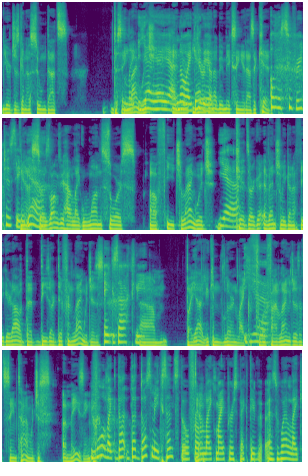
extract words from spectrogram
you're just gonna assume that's the same Like, language yeah, yeah, yeah. No, you're, I get you're it. gonna be mixing it as a kid Oh, that's super interesting. Yeah. yeah. So as long as you have like one source of each language, Yeah. kids are eventually going to figure out that these are different languages. exactly. Um, but yeah, you can learn like four or five languages at the same time, which is amazing. no, like that that does make sense though from Yeah. like my perspective as well. Like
